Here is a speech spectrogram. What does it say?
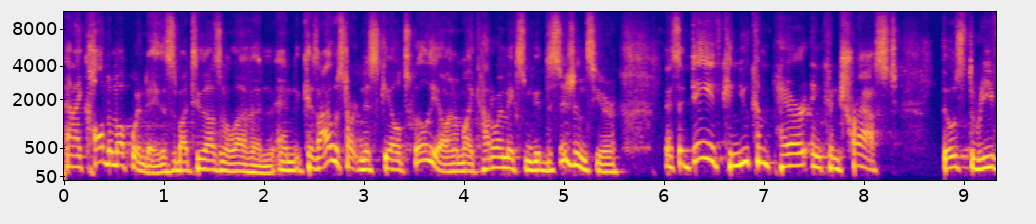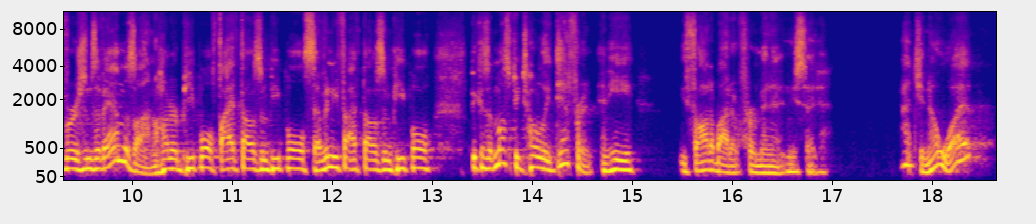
And I called him up one day. This is about 2011. And because I was starting to scale Twilio, and I'm like, How do I make some good decisions here? I said, Dave, can you compare and contrast? those three versions of Amazon 100 people, 5,000 people, 75,000 people, because it must be totally different. And he, he thought about it for a minute and he said, God, you know what?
